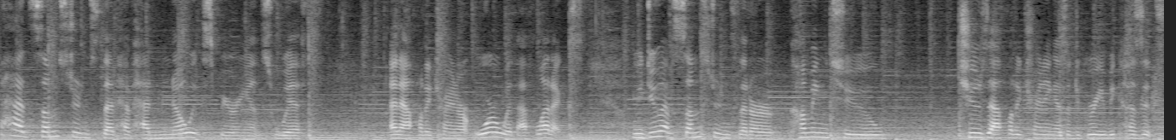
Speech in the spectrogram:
had some students that have had no experience with an athletic trainer or with athletics. We do have some students that are coming to choose athletic training as a degree because it's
